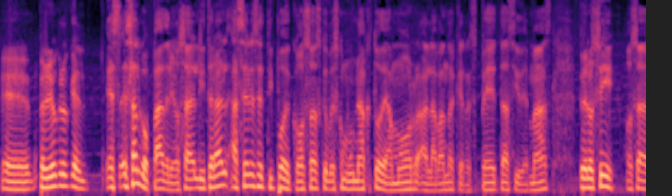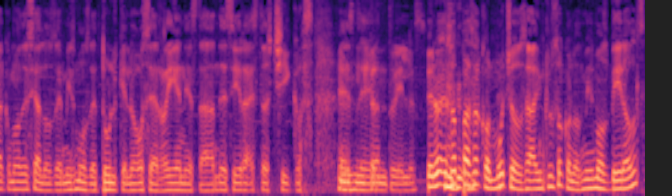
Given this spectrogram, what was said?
eh, pero yo creo que es, es algo padre, o sea, literal, hacer ese tipo de cosas que ves como un acto de amor a la banda que respetas y demás, pero sí, o sea, como decía, los de mismos de Tool que luego se ríen y están a decir a estos chicos, este, Tontuelos. pero eso pasa con muchos, o sea, incluso con los mismos Beatles.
